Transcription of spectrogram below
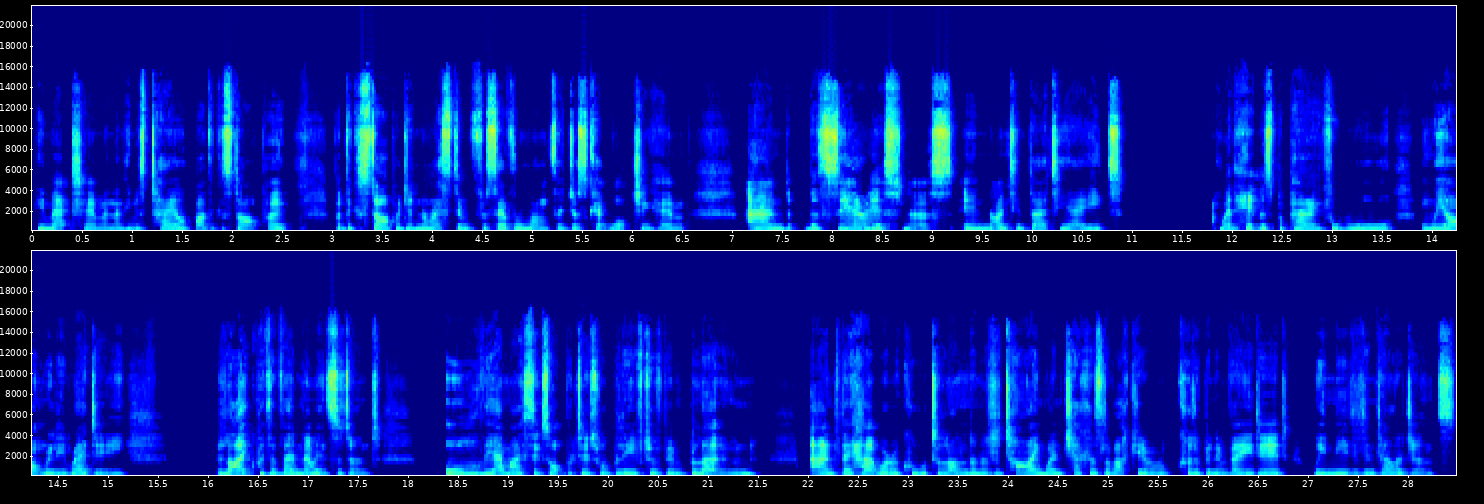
he met him and then he was tailed by the Gestapo. But the Gestapo didn't arrest him for several months, they just kept watching him. And the seriousness in 1938 when Hitler's preparing for war and we aren't really ready, like with the Venlo incident, all the MI6 operatives were believed to have been blown and they had, were recalled to London at a time when Czechoslovakia could have been invaded. We needed intelligence.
